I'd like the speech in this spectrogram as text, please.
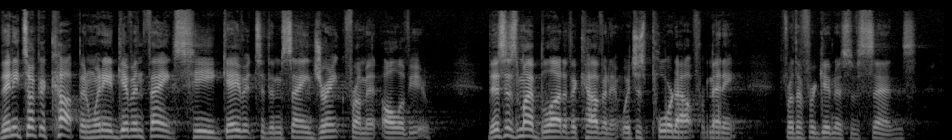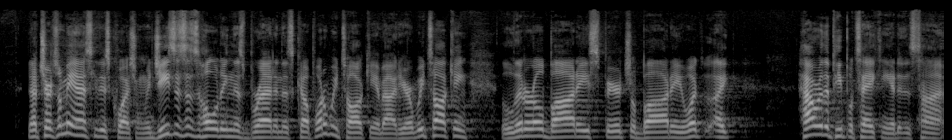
Then he took a cup, and when he had given thanks, he gave it to them, saying, Drink from it, all of you. This is my blood of the covenant, which is poured out for many for the forgiveness of sins. Now, church, let me ask you this question. When Jesus is holding this bread and this cup, what are we talking about here? Are we talking literal body, spiritual body? What, like, how are the people taking it at this time?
